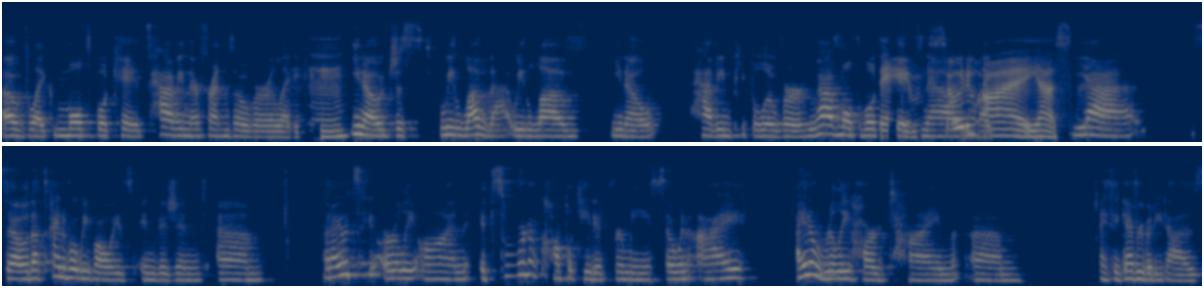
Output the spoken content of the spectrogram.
of like multiple kids having their friends over. Like, mm-hmm. you know, just we love that. We love, you know, having people over who have multiple Same. kids now. So do like, I, yes. Yeah. So that's kind of what we've always envisioned. Um, but I would say early on, it's sort of complicated for me. So when I, I had a really hard time, um, I think everybody does,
